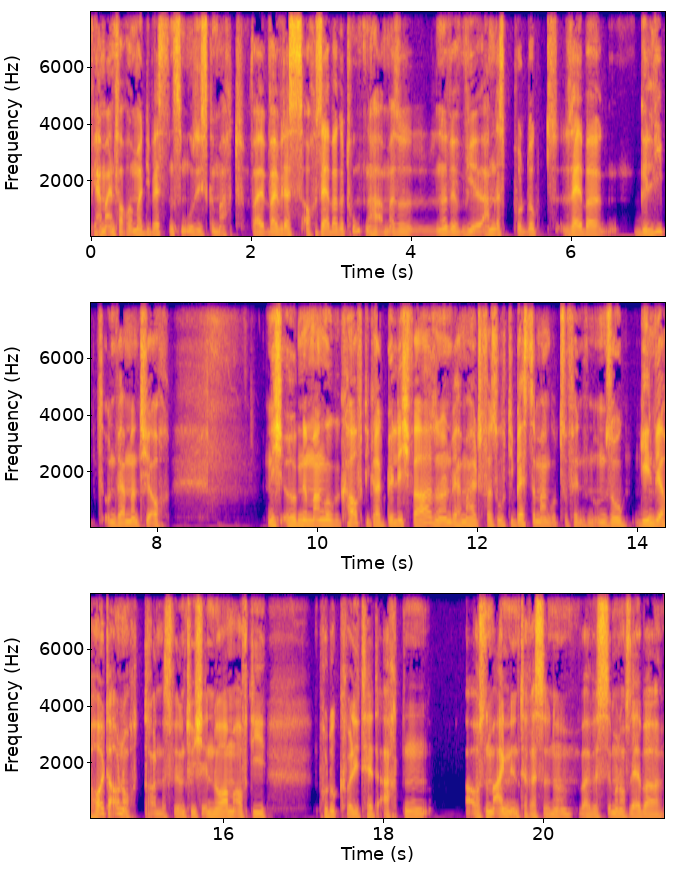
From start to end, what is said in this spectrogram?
wir haben einfach immer die besten Smoothies gemacht, weil, weil wir das auch selber getrunken haben. Also ne, wir, wir haben das Produkt selber geliebt und wir haben natürlich auch nicht irgendeine Mango gekauft, die gerade billig war, sondern wir haben halt versucht, die beste Mango zu finden. Und so gehen wir heute auch noch dran, dass wir natürlich enorm auf die Produktqualität achten, aus einem eigenen Interesse, ne? weil wir es immer noch selber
